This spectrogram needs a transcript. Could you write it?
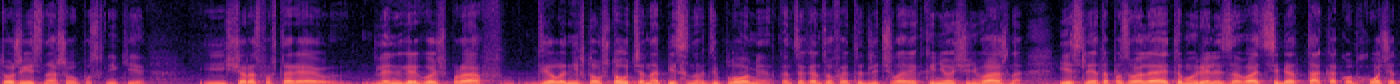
тоже есть наши выпускники. И еще раз повторяю, Леонид Григорьевич прав. Дело не в том, что у тебя написано в дипломе. В конце концов, это для человека не очень важно, если это позволяет ему реализовать себя так, как он хочет,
